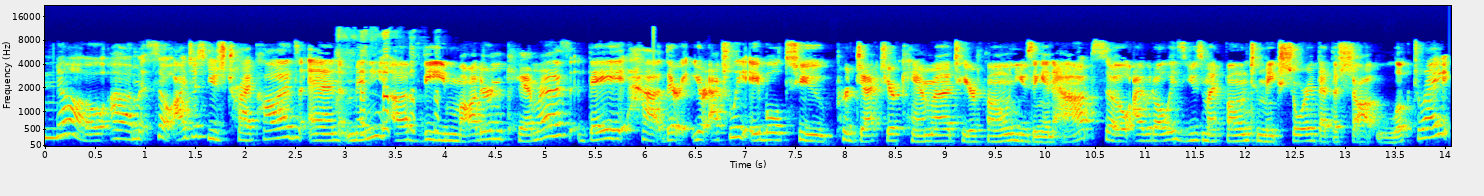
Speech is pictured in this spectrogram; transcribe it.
No, um, so I just use tripods, and many of the modern cameras they have they're you're actually able to project your camera to your phone using an app. So I would always use my phone to make sure that the shot looked right.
